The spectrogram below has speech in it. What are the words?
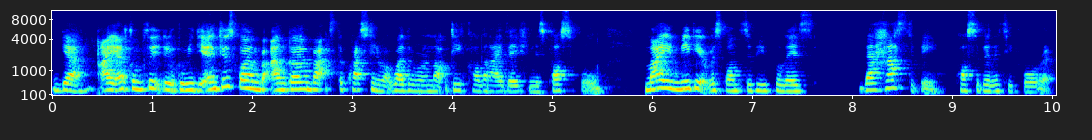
yeah, I, I, completely agree with you. And just going back and going back to the question about whether or not decolonization is possible, my immediate response to people is there has to be possibility for it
